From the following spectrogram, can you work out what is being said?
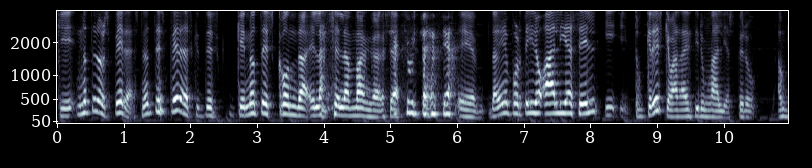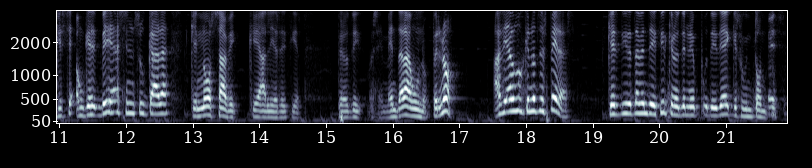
que no te lo esperas. No te esperas que, te, que no te esconda el as en la manga. O sea, eh, Daniel Porteiro alias él y, y tú crees que vas a decir un alias, pero aunque, se- aunque veas en su cara que no sabe qué alias decir, pero te, pues, inventará uno, pero no, hace algo que no te esperas, que es directamente decir que no tiene puta idea y que es un tonto. He hecho-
